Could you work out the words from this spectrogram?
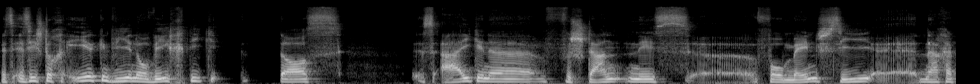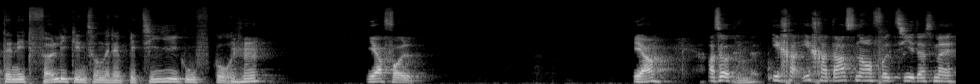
Es, es ist doch irgendwie noch wichtig, dass das eigene Verständnis äh, von Menschsein äh, nachher dann nicht völlig in so einer Beziehung aufgeht. Mhm. Ja, voll. Ja, also mhm. ich, ich kann das nachvollziehen, dass man,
